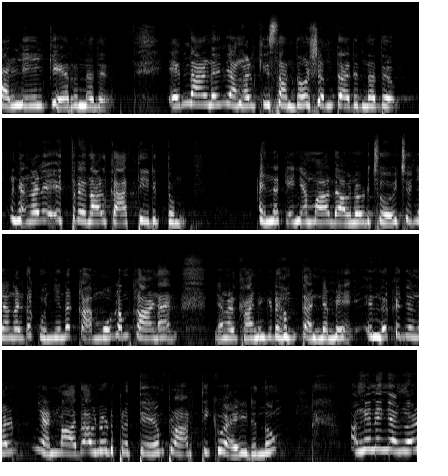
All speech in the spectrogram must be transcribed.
പള്ളിയിൽ കയറുന്നത്? എന്നാണ് ഞങ്ങൾക്ക് ഈ സന്തോഷം തരുന്നത്? ഞങ്ങൾ എത്ര നാൾ കാത്തിരുത്തും? എന്നൊക്കെ ഞാൻ മാതാവിനോട് ചോദിച്ചു. ഞങ്ങളുടെ കുഞ്ഞിനെ മുഖം കാണാൻ ഞങ്ങൾക്ക് അനുഗ്രഹം തന്നമേ എന്നൊക്കെ ഞങ്ങൾ ഞാൻ മാതാവിനോട് പ്രത്യേകം പ്രാർത്ഥിക്കുമായിരുന്നു അങ്ങനെ ഞങ്ങൾ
